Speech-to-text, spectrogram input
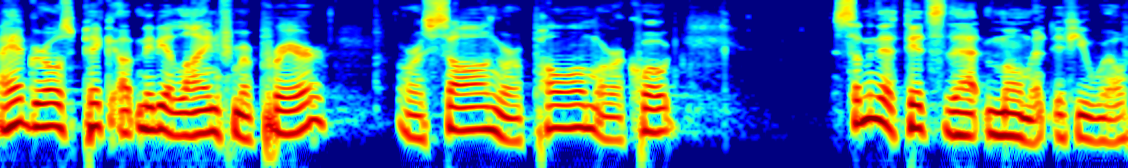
I have girls pick up maybe a line from a prayer or a song or a poem or a quote, something that fits that moment, if you will,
